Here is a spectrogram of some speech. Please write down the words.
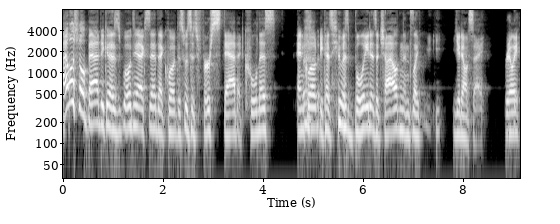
I almost felt bad because Wozniak said that quote this was his first stab at coolness end quote because he was bullied as a child, and it's like you don't say, really?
